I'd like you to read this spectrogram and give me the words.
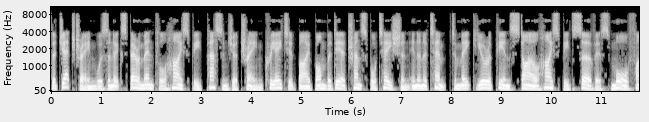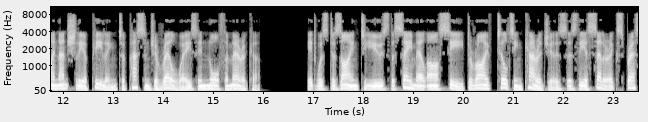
The JetTrain was an experimental high-speed passenger train created by Bombardier Transportation in an attempt to make European-style high-speed service more financially appealing to passenger railways in North America. It was designed to use the same LRC-derived tilting carriages as the Acela Express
